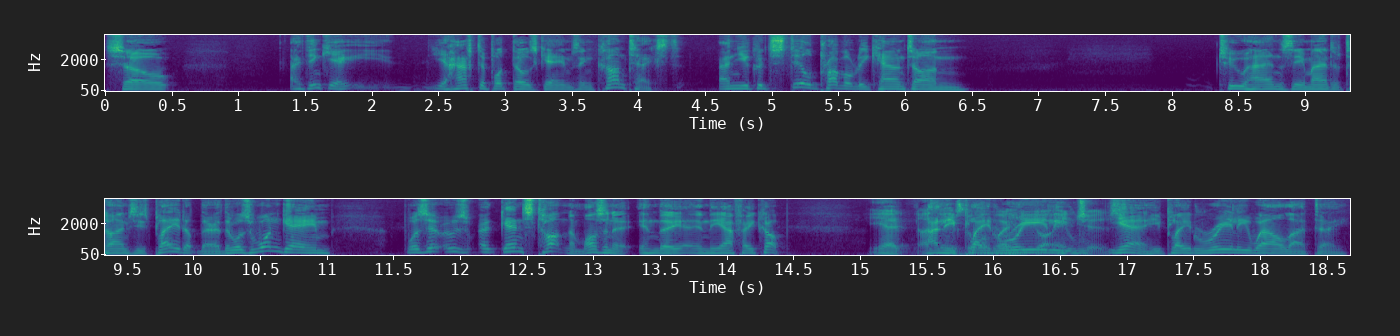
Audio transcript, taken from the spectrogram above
So I think you you have to put those games in context, and you could still probably count on two hands the amount of times he's played up there. There was one game, was it, it was against Tottenham, wasn't it, in the in the FA Cup? Yeah, and he played really, he yeah, he played really well that day,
